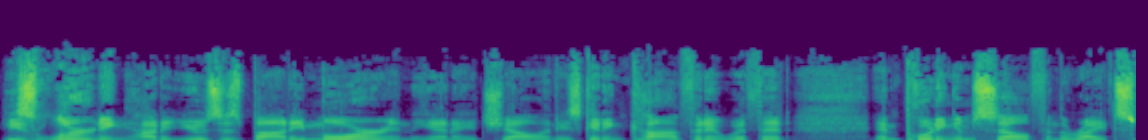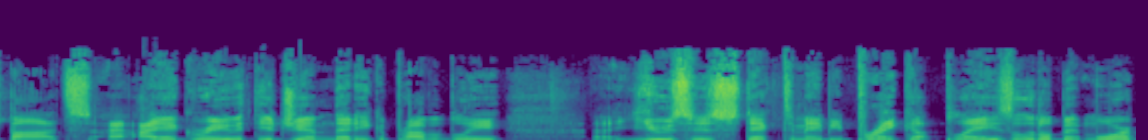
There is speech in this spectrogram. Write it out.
he's learning how to use his body more in the NHL, and he's getting confident with it and putting himself in the right spots. I, I agree with you, Jim, that he could probably uh, use his stick to maybe break up plays a little bit more.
